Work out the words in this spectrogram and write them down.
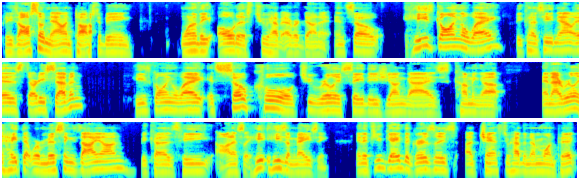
But he's also now in talks to being one of the oldest who have ever done it. And so he's going away because he now is 37. He's going away. It's so cool to really see these young guys coming up. And I really hate that we're missing Zion because he honestly he he's amazing. And if you gave the Grizzlies a chance to have the number one pick,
